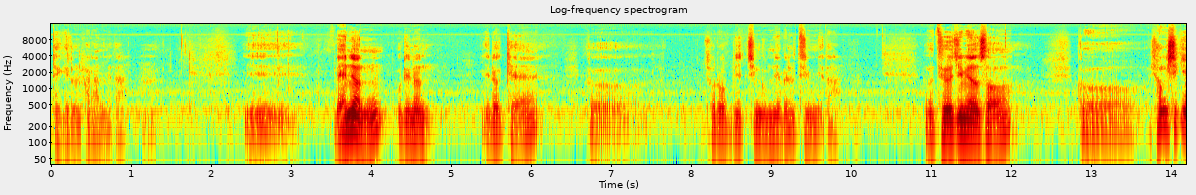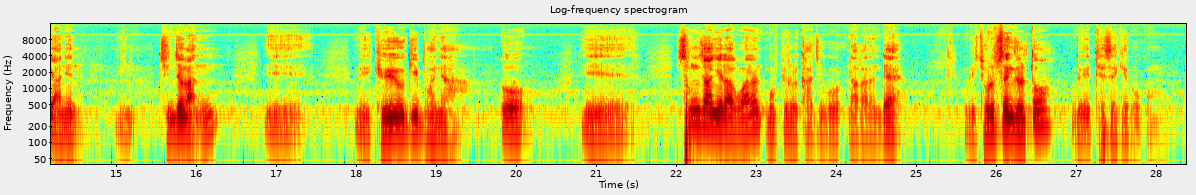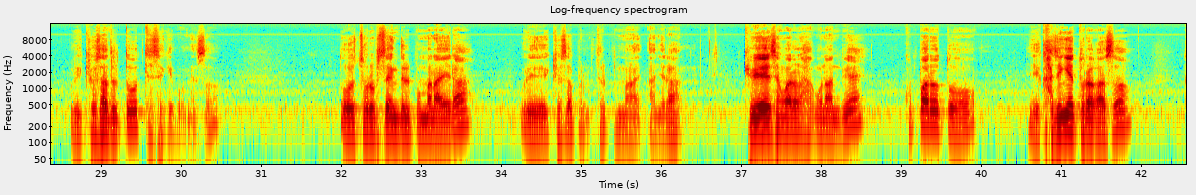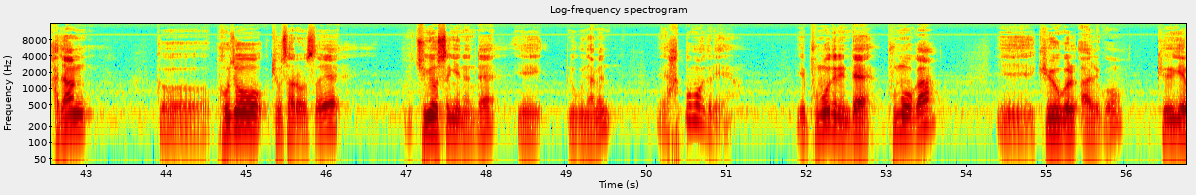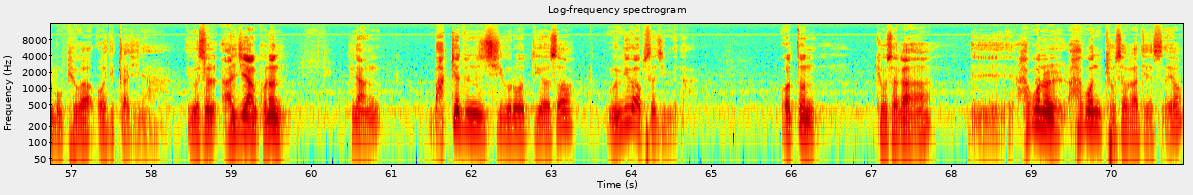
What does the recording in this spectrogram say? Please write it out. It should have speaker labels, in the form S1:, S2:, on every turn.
S1: 되기를 바랍니다. 이 매년 우리는 이렇게 그 졸업 및 진급 예배를 드립니다. 어, 드려지면서 그 형식이 아닌 음, 진정한 교육이 뭐냐 또이 성장이라고 하는 목표를 가지고 나가는데 우리 졸업생들도 우리 되새겨보고 우리 교사들도 되새겨 보면서 또 졸업생들뿐만 아니라 우리 교사들뿐만 아니라 교회 생활을 하고 난 뒤에 곧바로 또이 가정에 돌아가서 가장 그 보조 교사로서의 중요성이 있는데 이 누구냐면 이 학부모들이에요. 이 부모들인데 부모가 이 교육을 알고 교육의 목표가 어디까지냐 이것을 알지 않고는 그냥 맡겨둔 식으로 되어서 의미가 없어집니다. 어떤 교사가 이 학원을 학원 교사가 되었어요.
